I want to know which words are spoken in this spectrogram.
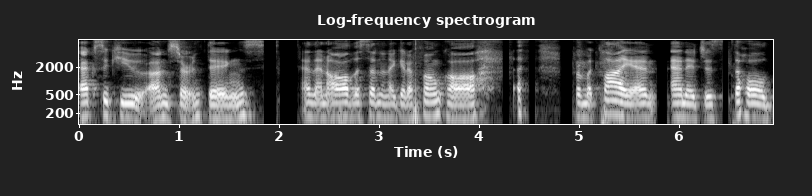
execute on certain things and then all of a sudden I get a phone call from a client, and it just the whole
